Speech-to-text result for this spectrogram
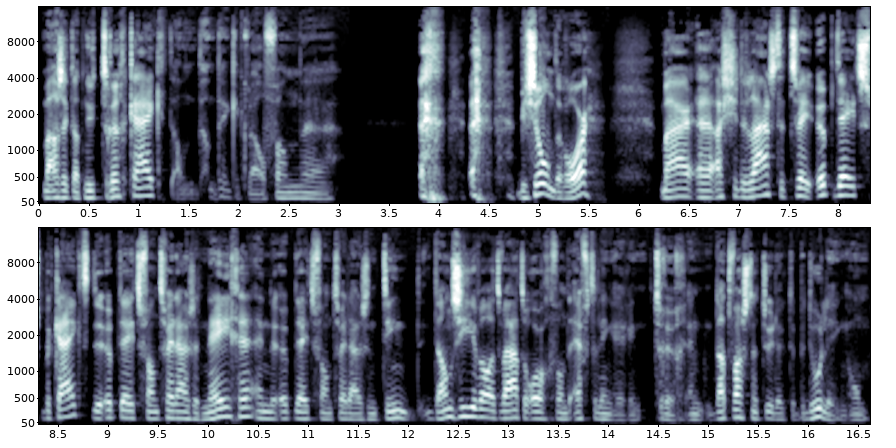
Maar als ik dat nu terugkijk, dan, dan denk ik wel van. bijzonder hoor. Maar uh, als je de laatste twee updates bekijkt, de update van 2009 en de update van 2010, dan zie je wel het waterorgel van de Efteling erin terug. En dat was natuurlijk de bedoeling, om,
